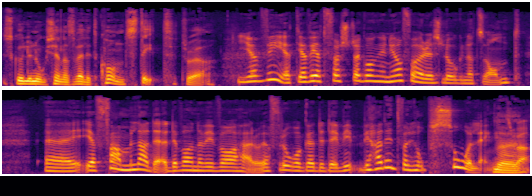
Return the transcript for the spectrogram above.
Skulle nog kännas väldigt konstigt tror jag. Jag vet, jag vet första gången jag föreslog något sånt. Eh, jag famlade, det var när vi var här och jag frågade dig, vi, vi hade inte varit ihop så länge Nej. tror jag.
